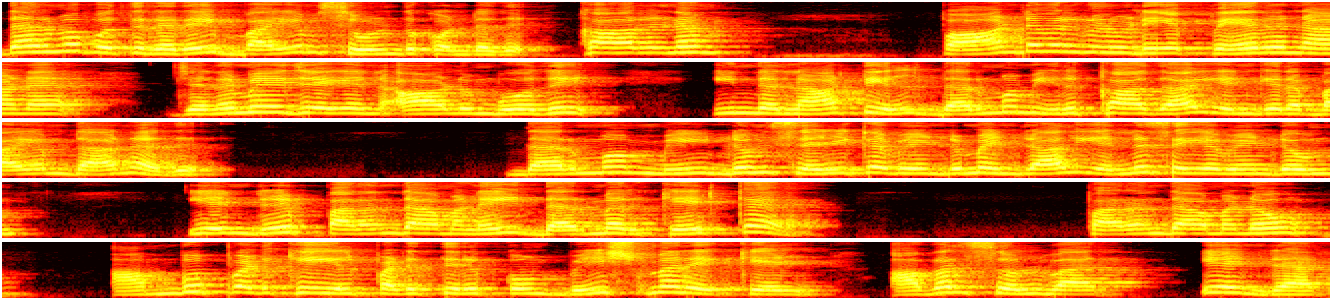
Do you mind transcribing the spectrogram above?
தர்மபுத்திரரை பயம் சூழ்ந்து கொண்டது. காரணம் பாண்டவர்களுடைய பேரனான ஜனமேஜயன் ஆளும்போது இந்த நாட்டில் தர்மம் இருக்காதா என்கிற பயம்தான் அது. தர்மம் மீண்டும் செழிக்க வேண்டும் என்றால் என்ன செய்ய வேண்டும்? என்று பரந்தாமனை தர்மர் கேட்க பரந்தாமனோ அம்பு படுக்கையில் படுத்திருக்கும் பீஷ்மரை கேள் அவர் சொல்வார் என்றார்.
